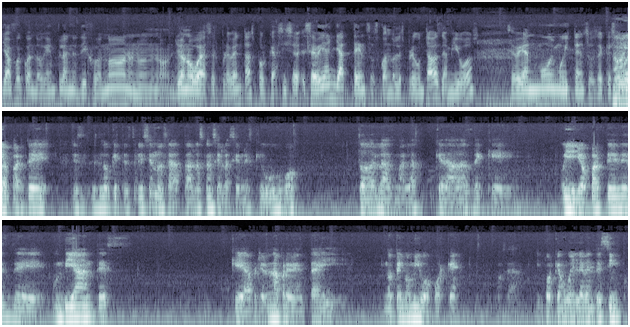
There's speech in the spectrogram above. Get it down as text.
ya fue cuando Game Planet dijo, no, no, no, no, yo no voy a hacer preventas porque así se, se veían ya tensos. Cuando les preguntabas de amigos, se veían muy, muy tensos. De que No, y aparte, es, es lo que te estoy diciendo, o sea, todas las cancelaciones que hubo, todas las malas quedadas de que, oye, yo aparté desde un día antes que abrieron la preventa y no tengo amigo, ¿por qué? O sea, ¿y por qué a un güey le vende 5?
